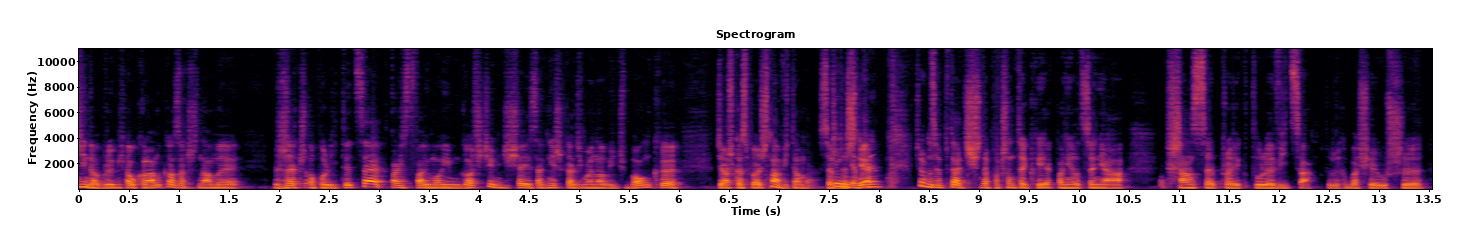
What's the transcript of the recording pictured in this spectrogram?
Dzień dobry, Michał Kolanko. Zaczynamy Rzecz o Polityce. Państwa i moim gościem dzisiaj jest Agnieszka Dzimanowicz-Bąk, działaczka społeczna. Witam serdecznie. Chciałbym zapytać na początek, jak Pani ocenia szansę projektu Lewica, który chyba się już y,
